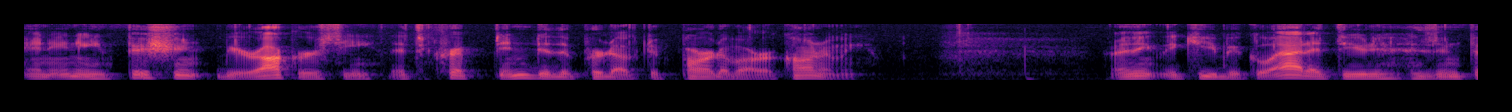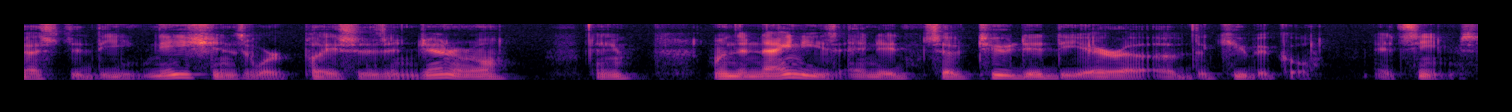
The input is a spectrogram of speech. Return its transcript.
and inefficient bureaucracy that's crept into the productive part of our economy. I think the cubicle attitude has infested the nation's workplaces in general, See? When the 90s ended, so too did the era of the cubicle, it seems.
